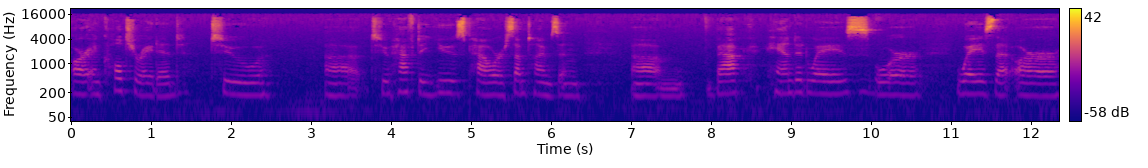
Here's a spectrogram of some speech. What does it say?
are enculturated to uh, to have to use power sometimes in um, backhanded ways or ways that are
